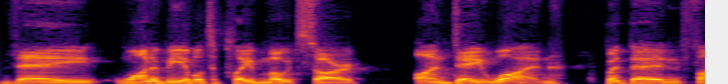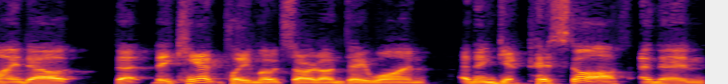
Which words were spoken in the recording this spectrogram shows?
they want to be able to play Mozart on day one, but then find out that they can't play Mozart on day one and then get pissed off and then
